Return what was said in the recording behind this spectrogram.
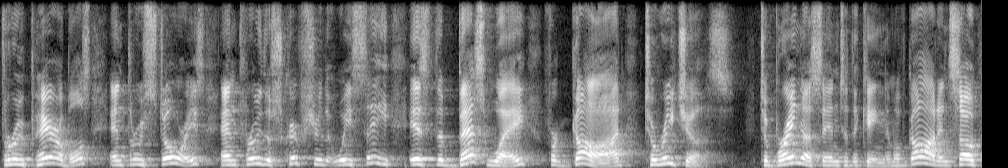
through parables and through stories and through the scripture that we see is the best way for God to reach us to bring us into the kingdom of God. And so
